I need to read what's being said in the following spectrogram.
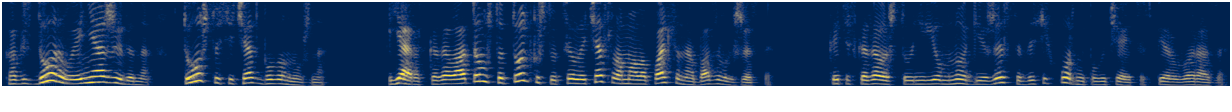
Как здорово и неожиданно! То, что сейчас было нужно. Я рассказала о том, что только что целый час ломала пальцы на базовых жестах. Кэти сказала, что у нее многие жесты до сих пор не получаются с первого раза.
